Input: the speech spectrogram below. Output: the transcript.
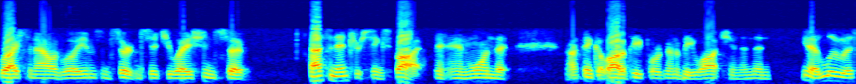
Bryson Allen Williams in certain situations. So that's an interesting spot and one that I think a lot of people are going to be watching. And then, you know, Lewis,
